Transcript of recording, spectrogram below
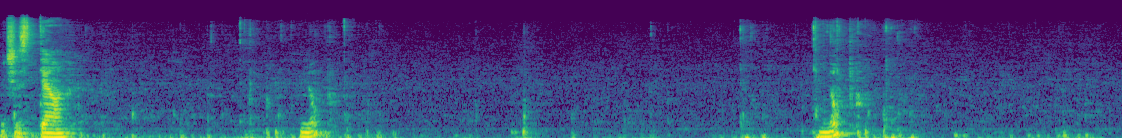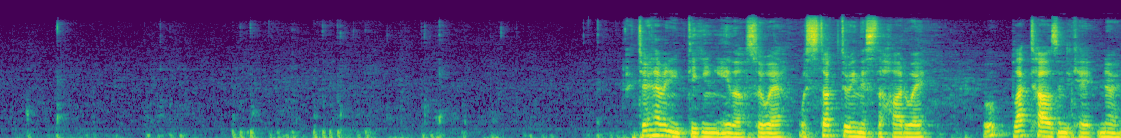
which is down. Nope. Nope. Don't have any digging either, so we're, we're stuck doing this the hard way. Oh, black tiles indicate, no,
